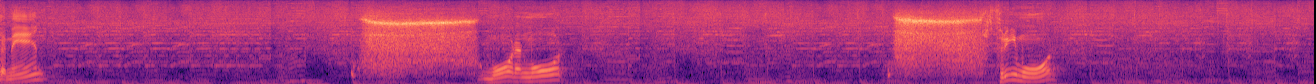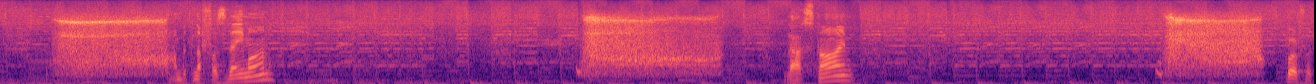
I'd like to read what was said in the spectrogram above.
كمان more and more three more عم بتنفس دايما last time بيرفكت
